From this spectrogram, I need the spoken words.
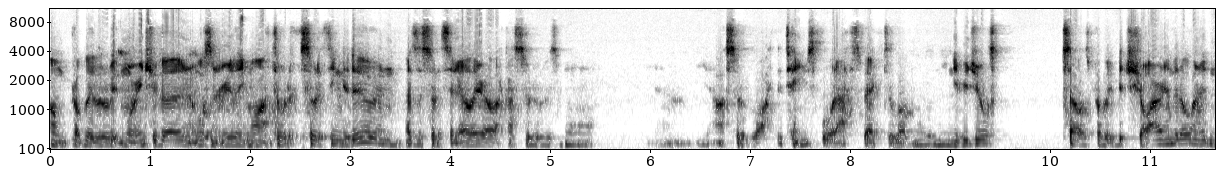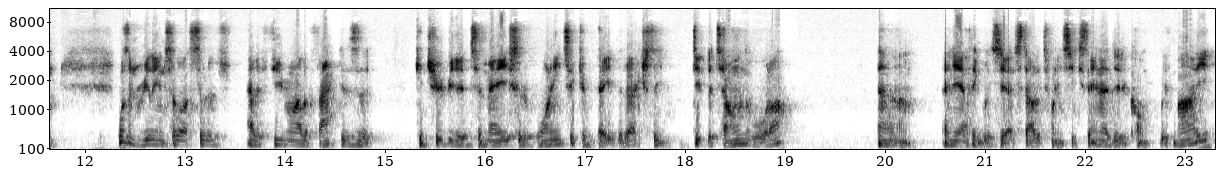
I'm probably a little bit more introverted and it wasn't really my thought, sort of thing to do. And as I sort of said earlier, like I sort of was more I sort of like the team sport aspect a lot more than the individuals. So I was probably a bit shy around it all, and it wasn't really until I sort of had a few more other factors that contributed to me sort of wanting to compete that I actually dipped the toe in the water. Um, and yeah, I think it was yeah, started 2016. I did a comp with Marty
